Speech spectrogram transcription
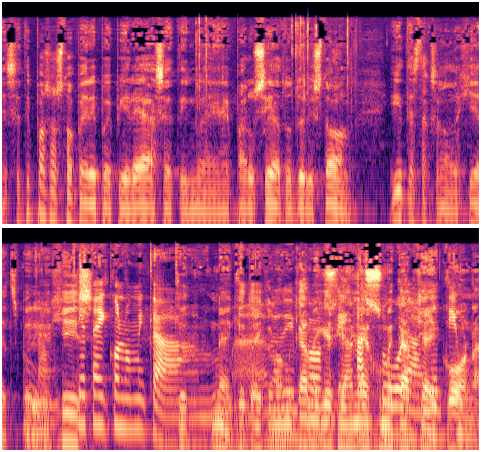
ε, σε τι ποσοστό περίπου επηρέασε την ε, παρουσία των τουριστών είτε στα ξενοδοχεία της περιοχής και τα οικονομικά και, ναι, και τα οικονομικά δηλαδή μεγέθη αν έχουμε κάποια εικόνα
